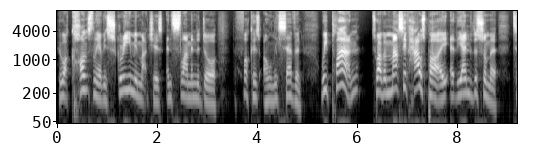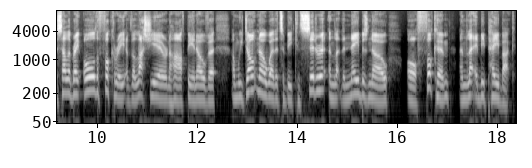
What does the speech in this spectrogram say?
who are constantly having screaming matches and slamming the door. The fucker's only seven. We plan to have a massive house party at the end of the summer to celebrate all the fuckery of the last year and a half being over, and we don't know whether to be considerate and let the neighbours know or fuck 'em and let it be payback.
